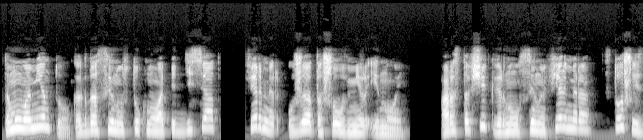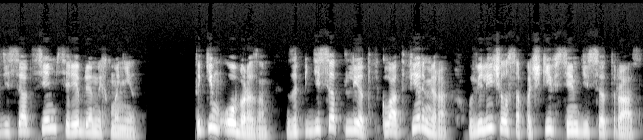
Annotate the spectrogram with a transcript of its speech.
К тому моменту, когда сыну стукнуло 50, фермер уже отошел в мир иной а ростовщик вернул сыну фермера 167 серебряных монет. Таким образом, за 50 лет вклад фермера увеличился почти в 70 раз.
